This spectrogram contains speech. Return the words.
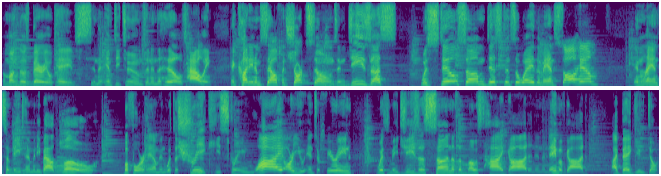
among those burial caves, in the empty tombs, and in the hills, howling and cutting himself in sharp stones. And Jesus was still some distance away. The man saw him and ran to meet him, and he bowed low before him. And with a shriek, he screamed, Why are you interfering with me, Jesus, Son of the Most High God? And in the name of God, I beg you, don't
